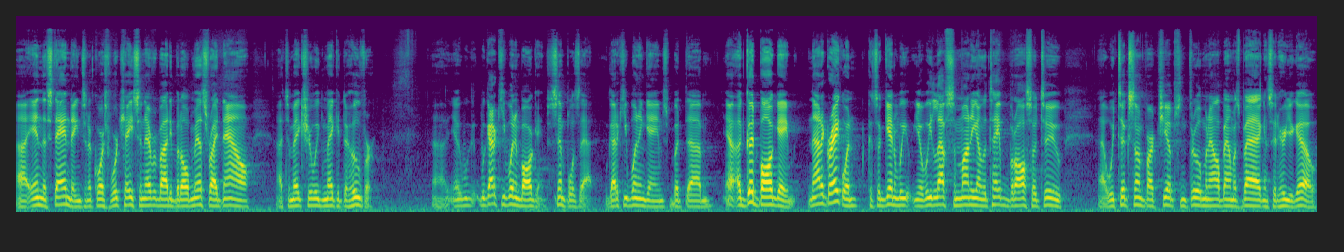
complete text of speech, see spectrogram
uh, in the standings. And of course, we're chasing everybody but Ole Miss right now uh, to make sure we can make it to Hoover. Uh, you know, we, we got to keep winning ball games. Simple as that. We got to keep winning games. But um, yeah, a good ball game, not a great one, because again, we you know we left some money on the table, but also too, uh, we took some of our chips and threw them in Alabama's bag and said, "Here you go."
